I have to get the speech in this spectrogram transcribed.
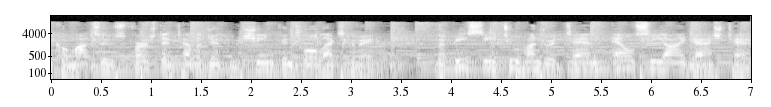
Komatsu's first intelligent machine control excavator, the PC210 LCI-10.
